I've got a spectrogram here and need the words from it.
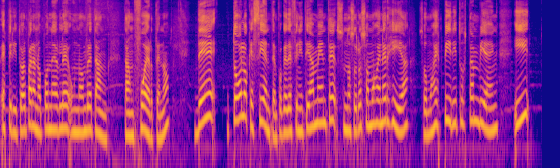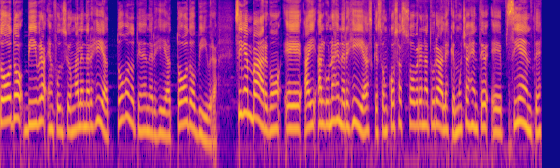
espiritual para no ponerle un nombre tan, tan fuerte, ¿no? De todo lo que sienten, porque definitivamente nosotros somos energía, somos espíritus también y todo vibra en función a la energía, todo tiene energía, todo vibra. Sin embargo, eh, hay algunas energías que son cosas sobrenaturales que mucha gente eh, siente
